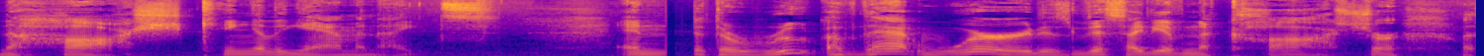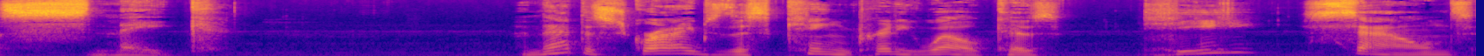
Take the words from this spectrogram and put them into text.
Nahash, king of the Ammonites. And at the root of that word is this idea of Nakash, or a snake. And that describes this king pretty well, because he sounds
